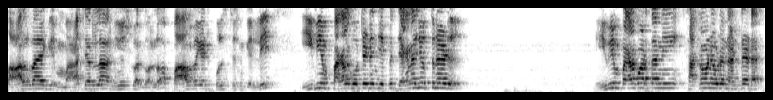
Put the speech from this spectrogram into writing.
పాల్బాగ్ మాచర్ల నియోజకవర్గంలో పాల్బాగేట్ పోలీస్ స్టేషన్కి వెళ్ళి ఈవీఎం పగలగొట్టాడని చెప్పేసి జగనే చెప్తున్నాడు. ఈవీఎం పగలగొడతాని సక్రమణ ఎవడని అంటాడా?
